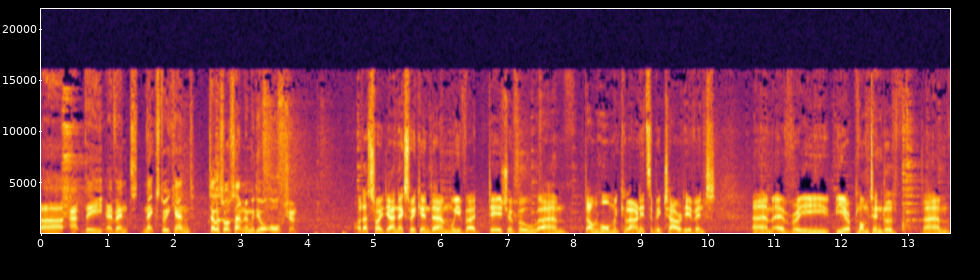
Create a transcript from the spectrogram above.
uh, at the event next weekend. Tell us what's happening with your auction. Oh, that's right. Yeah, next weekend um, we've uh, Deja Vu um, down home in Killarney. It's a big charity event. Um, every year, Plum Tyndall. Um,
